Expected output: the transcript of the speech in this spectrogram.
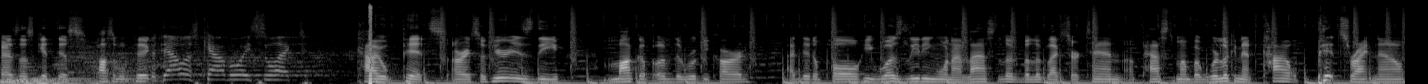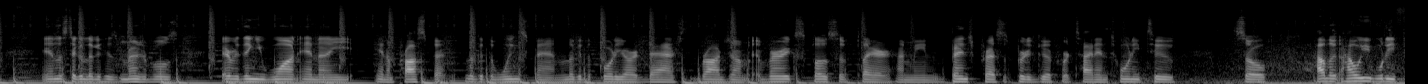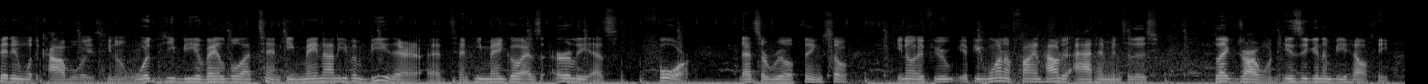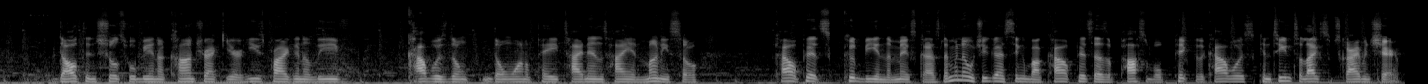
Guys, let's get this possible pick. The Dallas Cowboys select Kyle Pitts. All right, so here is the mock-up of the rookie card. I did a poll. He was leading when I last looked, but looked like Surtain I passed him up. But we're looking at Kyle Pitts right now, and let's take a look at his measurables. Everything you want in a in a prospect. Look at the wingspan. Look at the 40-yard dash, the broad jump. A very explosive player. I mean, bench press is pretty good for a tight end, 22. So how the, how he, would he fit in with the Cowboys? You know, would he be available at 10? He may not even be there at 10. He may go as early as 4. That's a real thing. So, you know, if you if you want to find how to add him into this, Blake Jarwin, is he going to be healthy? Dalton Schultz will be in a contract year. He's probably going to leave. Cowboys don't don't want to pay tight ends high end money, so Kyle Pitts could be in the mix, guys. Let me know what you guys think about Kyle Pitts as a possible pick for the Cowboys. Continue to like, subscribe, and share.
